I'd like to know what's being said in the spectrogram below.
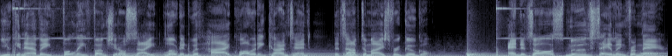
you can have a fully functional site loaded with high quality content that's optimized for Google. And it's all smooth sailing from there.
